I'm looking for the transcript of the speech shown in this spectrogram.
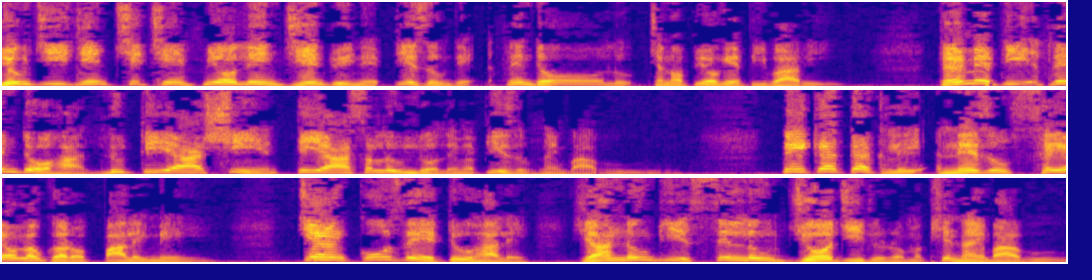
ယုံကြည်ခြင်းချစ်ခြင်းမျှော်လင့်ခြင်းတွေနဲ့ပြည့်စုံတဲ့အသင်းတော်လို့ကျွန်တော်ပြောခဲ့ပြီးပါပြီဒါပေမဲ့ဒီအသင်းတော်ဟာလူတရားရှိရင်တရားစလုံးတော်လည်းမပြည့်စုံနိုင်ပါဘူးပေကက်ကက်ကလေးအနည်းဆုံး10ယောက်လောက်ကတော့ပါလိမ့်မယ်ကြံ90တို့ဟာလေရာနှုံးပြည့်စင်လုံးကြောကြီးလို့တော့မဖြစ်နိုင်ပါဘူး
